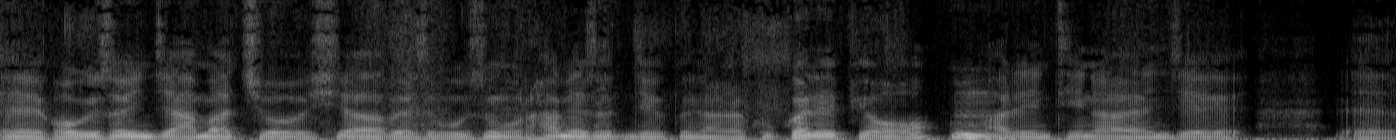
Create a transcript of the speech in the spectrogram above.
에, 거기서 이제 아마추어 시합에서 우승을 하면서 이제 그 나라 국가대표 음. 아르헨티나 이제 에,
